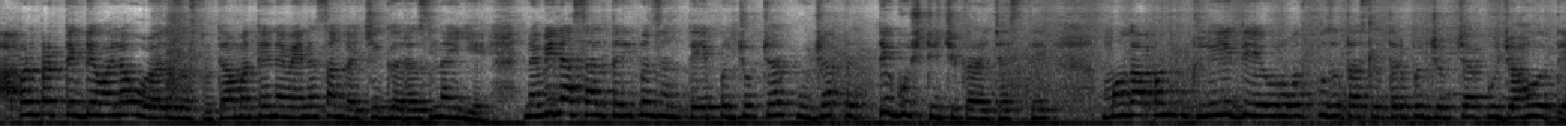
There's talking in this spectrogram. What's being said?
आपण प्रत्येक देवाला ओळखत असतो. त्यामध्ये नव्यानं सांगायची गरज नाही आहे नवीन असाल तरी पण सांगते पंचोपचार पूजा प्रत्येक गोष्टीची करायची असते. मग आपण कुठलीही देव रोज पूजत असलं तर पंचोपचार पूजा होते.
